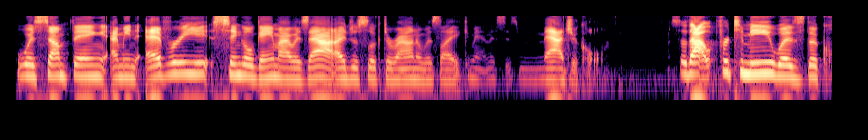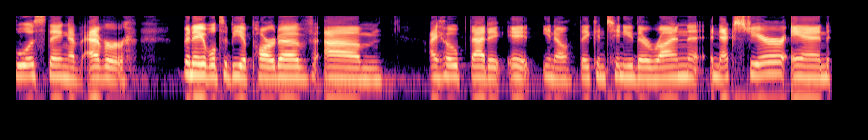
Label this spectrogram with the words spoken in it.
was something i mean every single game i was at i just looked around and was like man this is magical. So that for to me was the coolest thing i've ever been able to be a part of. Um, i hope that it, it you know they continue their run next year. And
